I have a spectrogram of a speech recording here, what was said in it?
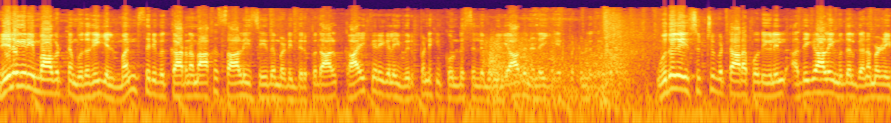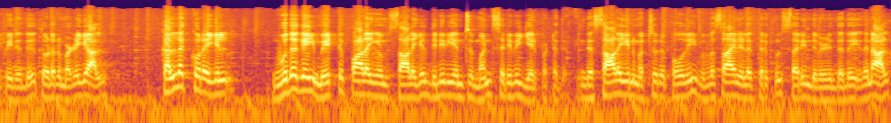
நீலகிரி மாவட்டம் உதகையில் மண் சரிவு காரணமாக சாலை சேதமடைந்திருப்பதால் காய்கறிகளை விற்பனைக்கு கொண்டு செல்ல முடியாத நிலை ஏற்பட்டுள்ளது. உதகை சுற்றுவட்டார பகுதிகளில் அதிகாலை முதல் கனமழை பெய்தது. தொடர் மழையால் கள்ளக்குறையில் உதகை மேட்டுப்பாளையம் சாலையில் திடீரென்று மண் சரிவு ஏற்பட்டது. இந்த சாலையின் மற்றொரு பகுதி விவசாய நிலத்திற்குள் சரிந்து விழுந்தது. இதனால்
